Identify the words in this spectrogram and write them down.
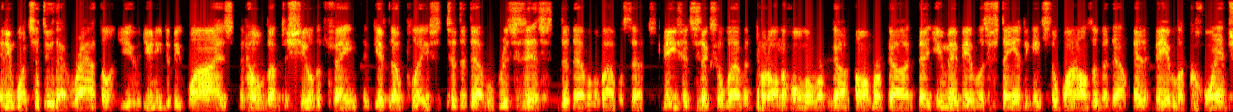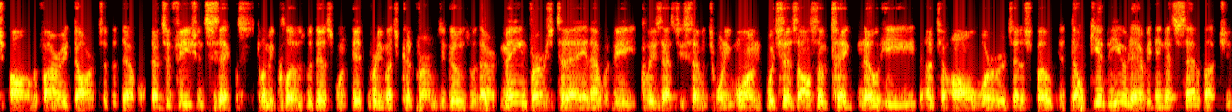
And he wants to do that wrath on you. And you need to be wise and hold up the shield of faith and give no place to the devil. Resist the devil, the Bible says. Ephesians 6 11, put on the whole armor of God, armor of God that you may be able to stand against the wiles of the devil and be able to quench all the fiery darts of the devil. That's Ephesians 6. Let me close with this one. It pretty much confirms and goes with our main verse today, and that would be Ecclesiastes 7:21, which says, "Also take no heed unto all words that are spoken. Don't give ear to everything that's said about you,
